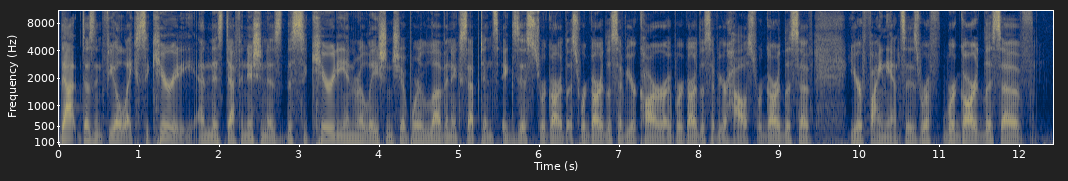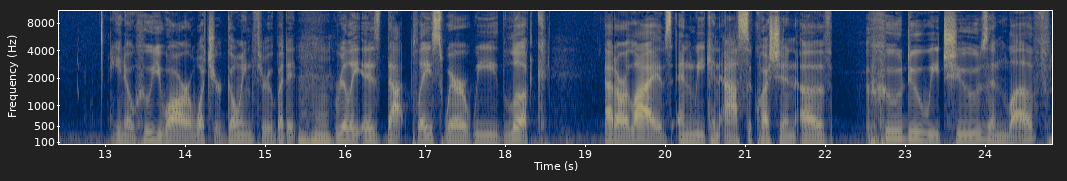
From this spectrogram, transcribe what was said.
that doesn't feel like security. And this definition is the security in relationship where love and acceptance exists regardless regardless of your car regardless of your house regardless of your finances regardless of you know who you are or what you're going through. But it mm-hmm. really is that place where we look at our lives and we can ask the question of who do we choose and love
